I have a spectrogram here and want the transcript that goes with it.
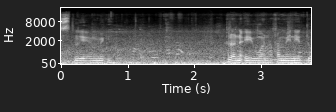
Slim. Hala, naiwan na kami nito.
